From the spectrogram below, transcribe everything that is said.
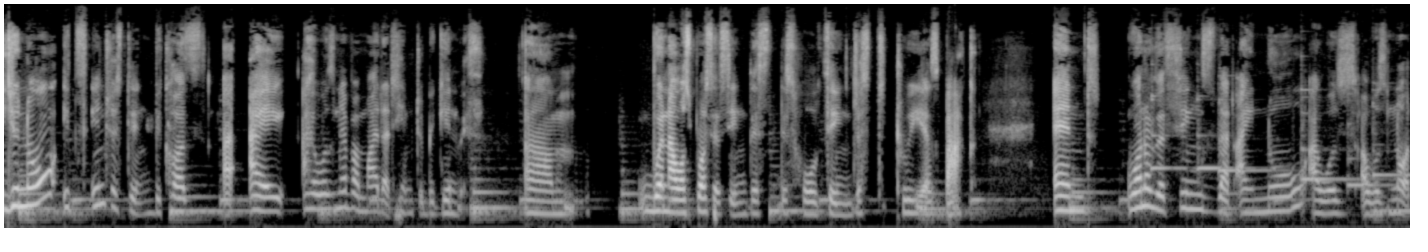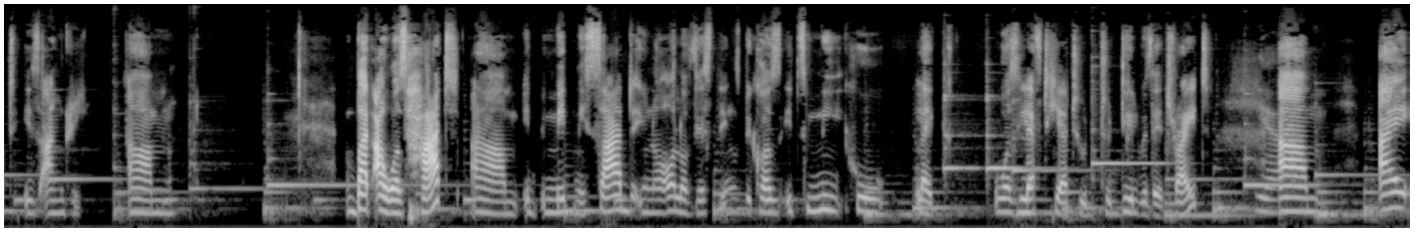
you know it's interesting because I, I i was never mad at him to begin with um when i was processing this this whole thing just two years back. And one of the things that i know i was i was not is angry. Um but i was hurt. Um it made me sad you know all of these things because it's me who like was left here to to deal with it right? Yeah. um i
